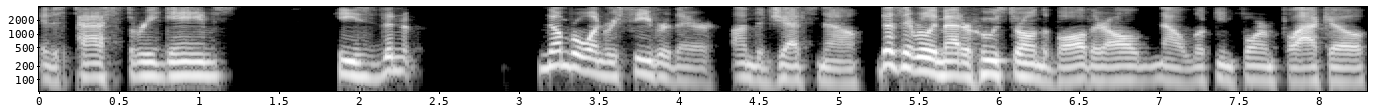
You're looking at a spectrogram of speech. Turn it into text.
in his past three games. He's the n- number one receiver there on the Jets now. It doesn't really matter who's throwing the ball; they're all now looking for him. Flacco,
